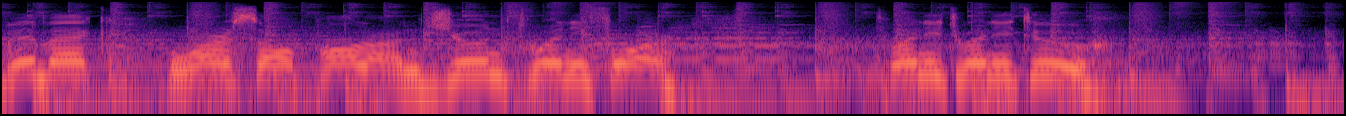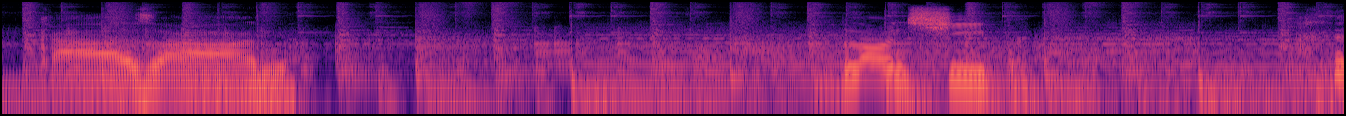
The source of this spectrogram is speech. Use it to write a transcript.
Wybek, Warsaw, Poland, June 24, 2022. Kazan. Blonde sheep.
